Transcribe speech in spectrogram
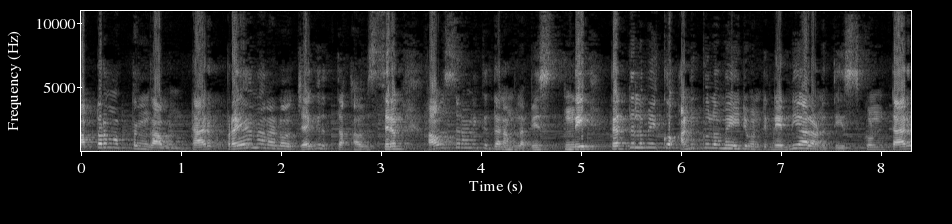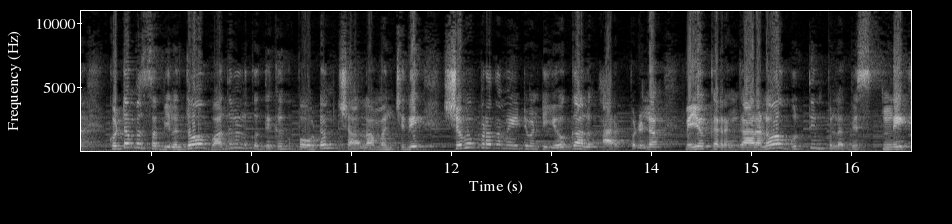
అప్రమత్తంగా ఉంటారు. ప్రయాణాలలో జాగ్రత్త అవసరం. అవసరానికి ధనం లభిస్తుంది. పెద్దలు మీకు అనుకూలమైనటువంటి నిర్ణయాలను తీసుకుంటారు. కుటుంబ సభ్యులతో వదనలకు దిగకపోవడం చాలా మంచిది. శుభప్రదమైనటువంటి యోగాలు ఏర్పడిన మీ యొక్క రంగాలలో గుర్తింపు లభిస్తుంది.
